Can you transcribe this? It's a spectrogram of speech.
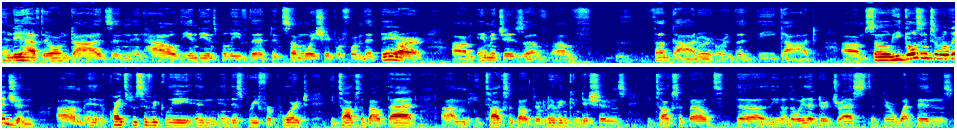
and they have their own gods and, and how the Indians believe that in some way, shape, or form that they are um, images of, of the God or, or the, the God. Um, so he goes into religion. Um, quite specifically in, in this brief report, he talks about that. Um, he talks about their living conditions. He talks about the you know the way that they're dressed, their weapons.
